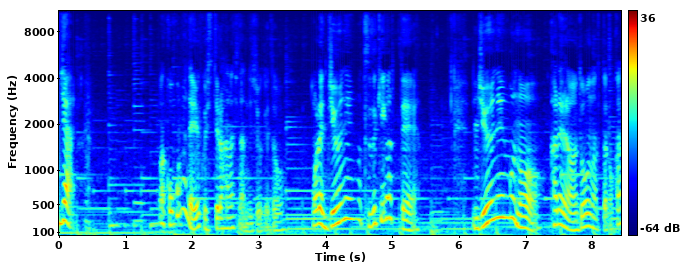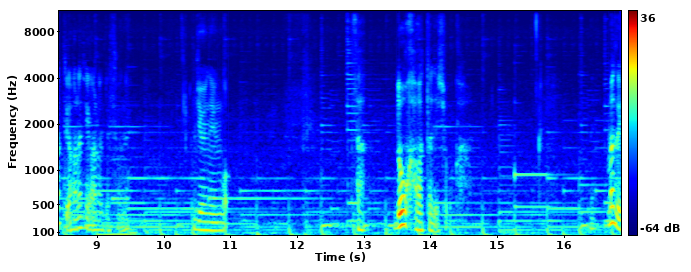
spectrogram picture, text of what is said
じゃあ、まあ、ここまではよく知ってる話なんでしょうけど俺10年後続きがあって10年後の彼らはどうなったのかっていう話があるんですよね。10年後。さあ、どう変わったでしょうか？まず1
